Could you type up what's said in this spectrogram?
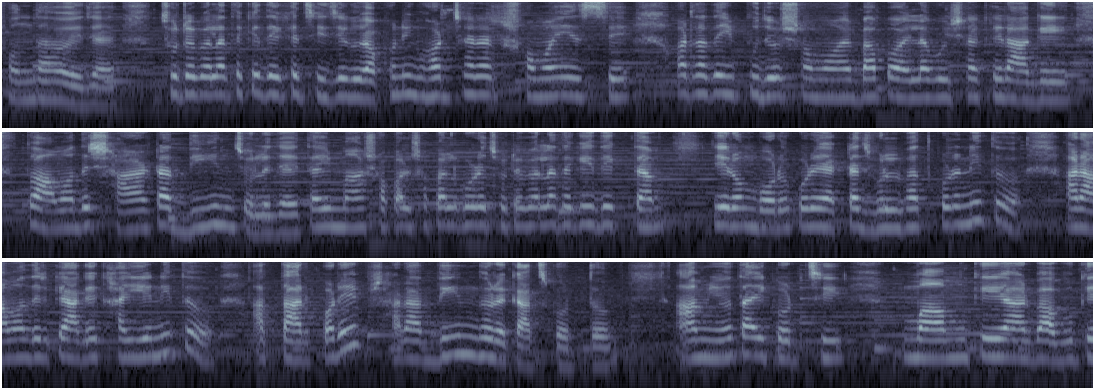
সন্ধ্যা হয়ে যায়। ছোটোবেলা থেকে দেখেছি যে যখনই ঘর ছাড়ার সময় এসছে, অর্থাৎ এই পুজোর সময় বা পয়লা বৈশাখের আগে, তো আমাদের সারাটা দিন চলে যায়। তাই মা সকাল সকাল করে ছোটোবেলা থেকেই দেখতাম এরম বড় করে একটা ঝোল ভাত করে নিত আর আমাদেরকে আগে খাইয়ে নিত আর তারপরে সারা দিন ধরে কাজ করতো। আমিও তাই করছি। মামকে আর বাবুকে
